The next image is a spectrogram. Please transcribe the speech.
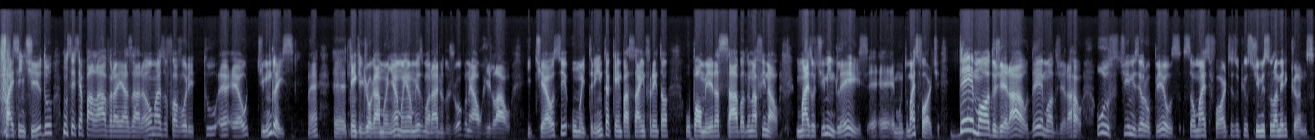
Faz sentido. Não sei se a palavra é azarão, mas o favorito é, é o time inglês. Né? É, tem que jogar amanhã, amanhã é o mesmo horário do jogo, né? Al Hilal e Chelsea, 1h30. Quem passar enfrenta o Palmeiras sábado na final. Mas o time inglês é, é, é muito mais forte. De modo geral, de modo geral, os times europeus são mais fortes do que os times sul-americanos.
